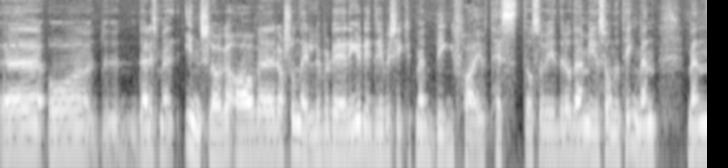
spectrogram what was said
Uh, og det er liksom et innslaget av rasjonelle vurderinger. De driver sikkert med Big Five-test osv., og, så videre, og det er mye sånne ting. Men, men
